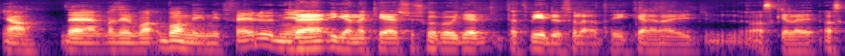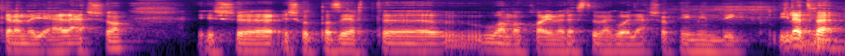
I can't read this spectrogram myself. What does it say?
Ja, de azért van, van még mit fejlődnie. De igen, neki elsősorban ugye, tehát védő feladatai kellene, hogy az kellene, az kellene, hogy ellássa, és, és ott azért vannak hajmeresztő megoldások még mindig. Illetve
